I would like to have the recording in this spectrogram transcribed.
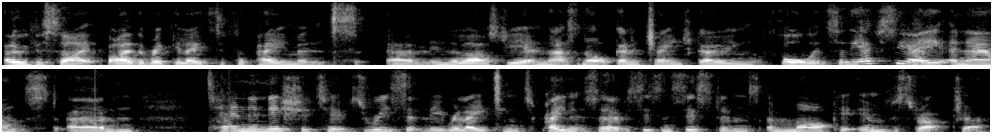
oversight by the regulator for payments um, in the last year, and that's not going to change going forward. So, the FCA announced um, 10 initiatives recently relating to payment services and systems and market infrastructure.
